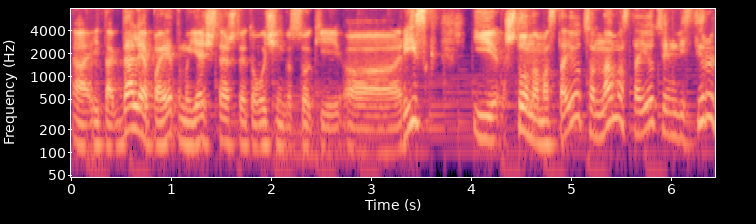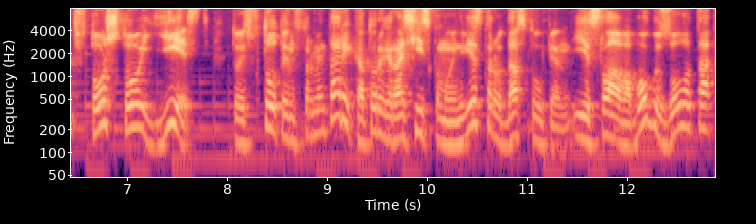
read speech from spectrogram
а, и так далее. Поэтому я считаю, что это очень высокий а, риск. И что нам остается? Нам остается инвестировать в то, что есть то есть в тот инструментарий, который российскому инвестору доступен. И слава богу, золото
